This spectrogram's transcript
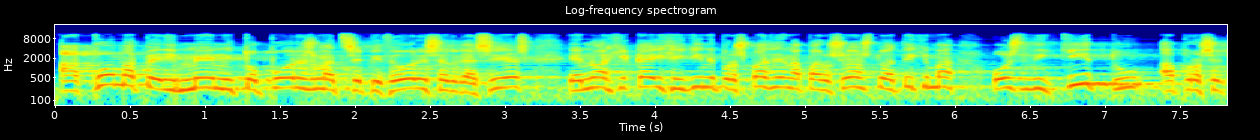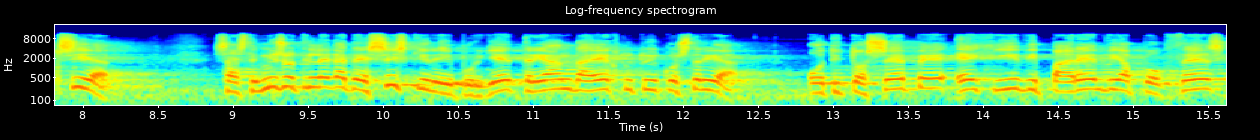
ακόμα περιμένει το πόρισμα της επιθεώρησης εργασίας ενώ αρχικά είχε γίνει προσπάθεια να παρουσιάσει το ατύχημα ως δική του απροσεξία. Σας θυμίζω τι λέγατε εσείς κύριε Υπουργέ 36 του 23 ότι το ΣΕΠΕ έχει ήδη παρέμβει από χθες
